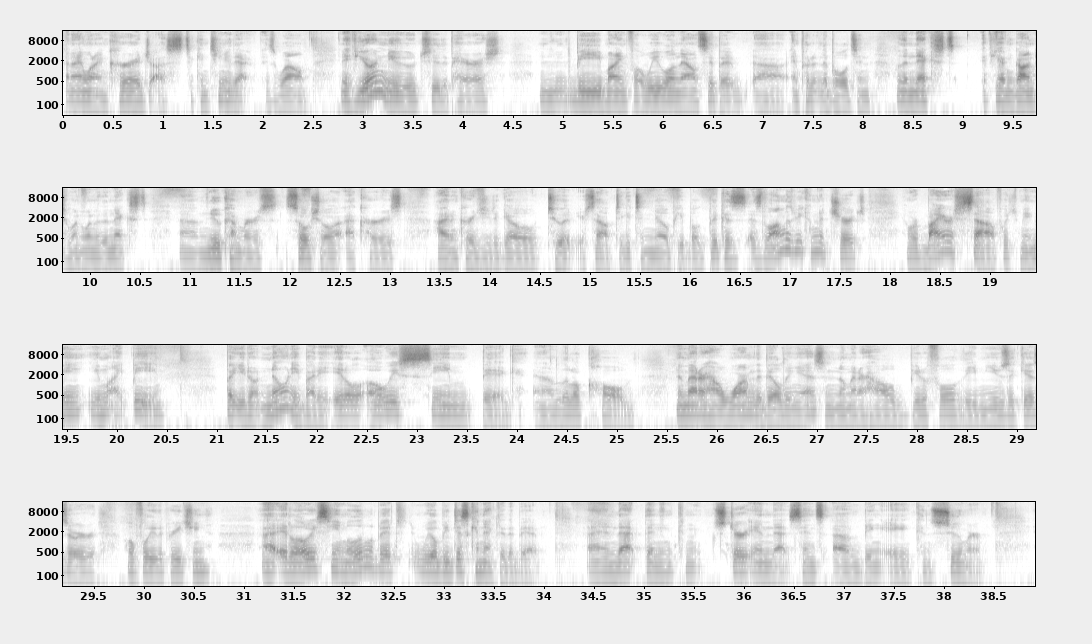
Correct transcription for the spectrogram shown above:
And I want to encourage us to continue that as well. And if you're new to the parish, be mindful. We will announce it but, uh, and put it in the bulletin when the next, if you haven't gone to one, one of the next um, newcomers social occurs, I'd encourage you to go to it yourself to get to know people. Because as long as we come to church and we're by ourselves, which maybe you might be, but you don't know anybody, it'll always seem big and a little cold no matter how warm the building is and no matter how beautiful the music is or hopefully the preaching, uh, it'll always seem a little bit, we'll be disconnected a bit. And that then can stir in that sense of being a consumer.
